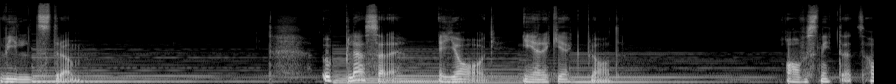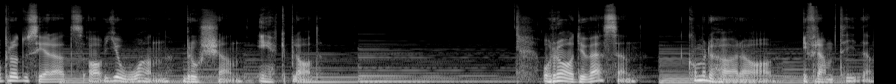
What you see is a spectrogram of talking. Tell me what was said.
Wildström. Uppläsare är jag, Erik Ekblad. Avsnittet har producerats av Johan, brorsan Ekblad. Och radioväsen kommer du höra av i framtiden.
